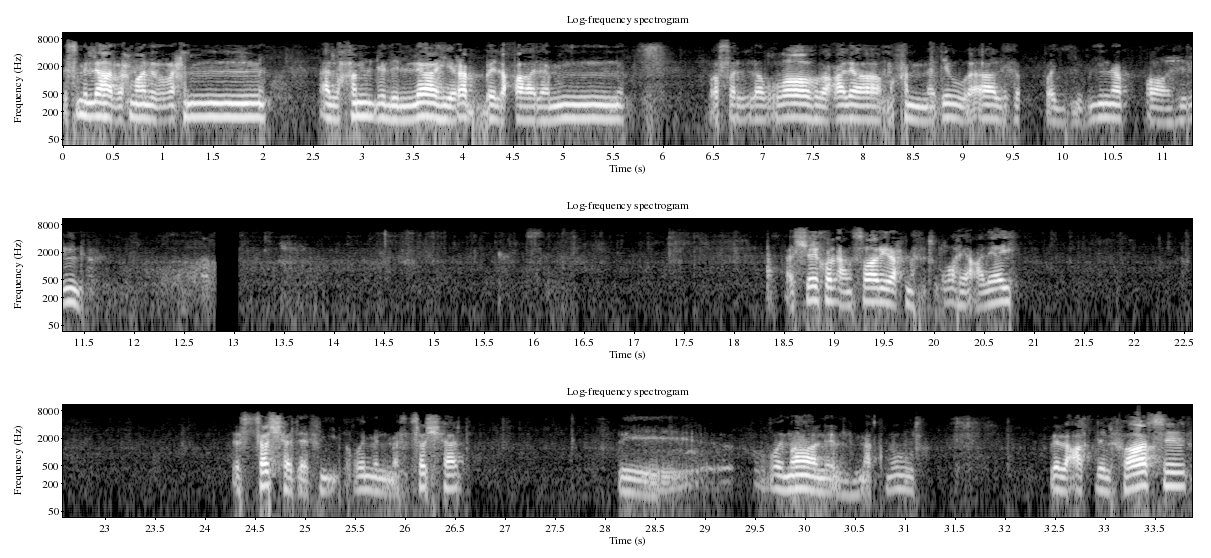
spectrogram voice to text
بسم الله الرحمن الرحيم. الحمد لله رب العالمين. وصلى الله على محمد وآله الطيبين الطاهرين. الشيخ الأنصاري رحمة الله عليه استشهد في ضمن ما استشهد ضمان المقبول بالعقد الفاسد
